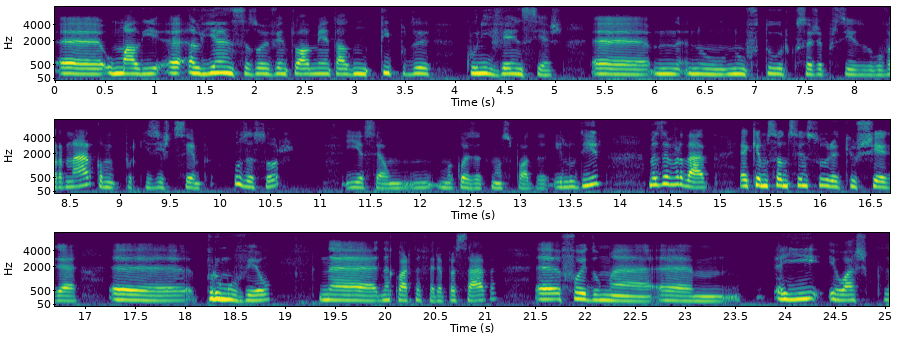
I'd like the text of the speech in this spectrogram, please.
uh, uma ali uh, alianças ou eventualmente algum tipo de conivências num, num futuro que seja preciso governar, como porque existe sempre os Açores, E essa é um, uma coisa que não se pode iludir. Mas a verdade é que a moção de censura que o Chega uh, promoveu na, na quarta-feira passada uh, foi de uma. Um, aí eu acho que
